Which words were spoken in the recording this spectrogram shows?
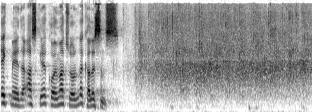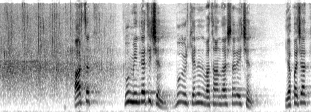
ekmeği de askıya koymak zorunda kalırsınız. Artık bu millet için, bu ülkenin vatandaşları için yapacak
